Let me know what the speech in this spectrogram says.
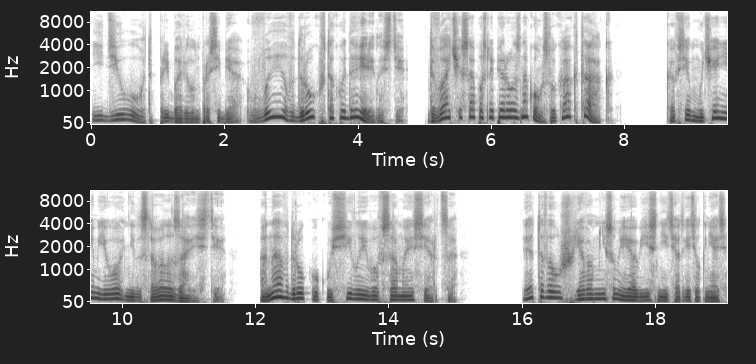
идиот?» — прибавил он про себя. «Вы вдруг в такой доверенности? Два часа после первого знакомства. Как так?» Ко всем мучениям его недоставало зависти. Она вдруг укусила его в самое сердце. «Этого уж я вам не сумею объяснить», — ответил князь.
